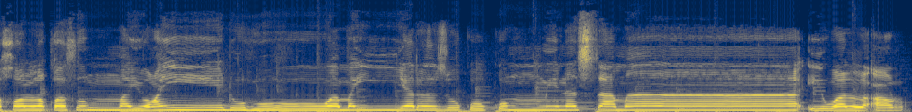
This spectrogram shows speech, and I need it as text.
Khalqa thumma yu'iduhu wa man yarzuqukum minas sama'i wal ardh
